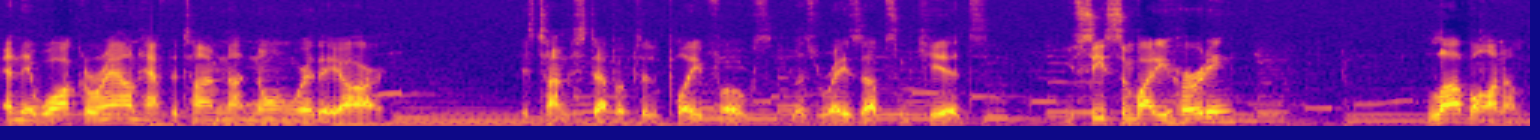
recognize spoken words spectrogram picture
and they walk around half the time not knowing where they are. It's time to step up to the plate, folks. Let's raise up some kids. You see somebody hurting? Love on them.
